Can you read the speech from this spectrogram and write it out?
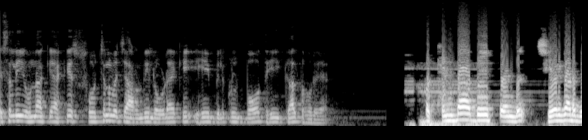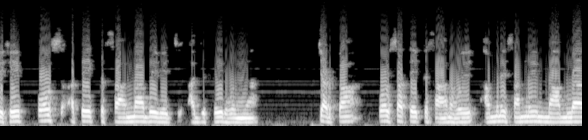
ਇਸ ਲਈ ਉਹਨਾਂ ਕਿਹਾ ਕਿ ਸੋਚਣ ਵਿਚਾਰਨ ਦੀ ਲੋੜ ਹੈ ਕਿ ਇਹ ਬਿਲਕੁਲ ਬਹੁਤ ਹੀ ਗਲਤ ਹੋ ਰਿਹਾ ਹੈ। ਬਠਿੰਡਾ ਦੇ ਪਿੰਡ ਸ਼ੇਰਗੜ੍ਹ ਵਿਖੇ ਪੁਲਿਸ ਅਤੇ ਕਿਸਾਨਾਂ ਦੇ ਵਿੱਚ ਅੱਜ ਫੇਰ ਹੋਈਆਂ ਝੜਪਾਂ। ਪੁਲਿਸ ਅਤੇ ਕਿਸਾਨ ਹੋਏ ਆਮਣੇ ਸਾਹਮਣੇ ਮਾਮਲਾ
